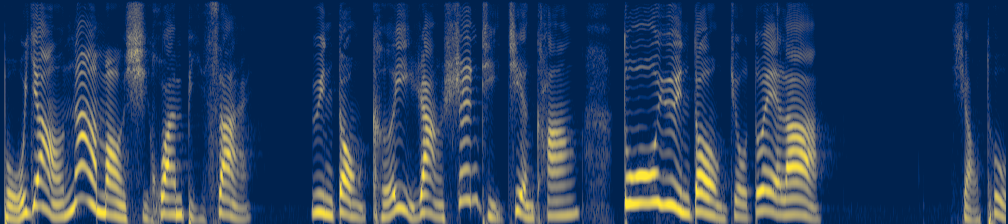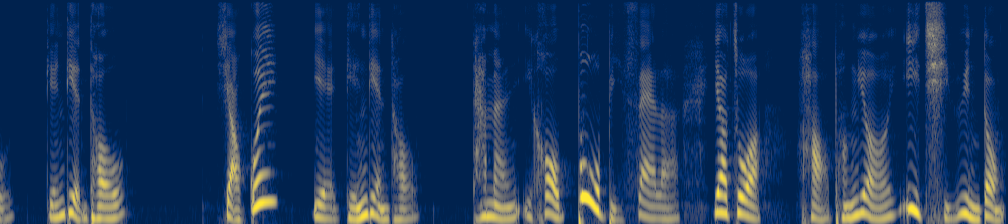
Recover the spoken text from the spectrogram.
不要那么喜欢比赛，运动可以让身体健康，多运动就对了。”小兔点点头，小龟也点点头。他们以后不比赛了，要做好朋友，一起运动。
